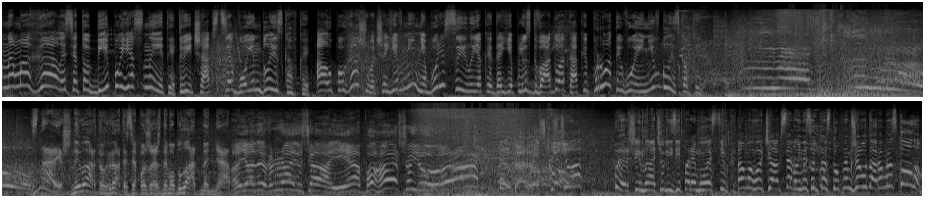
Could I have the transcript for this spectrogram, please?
намагалася тобі пояснити. Твій чакс це воїн блискавки. А у погашувача є вміння бурі сили, яке дає плюс два до атаки проти воїнів блискавки. Знаєш, не варто гратися пожежним обладнанням. А я не граюся! Я погашую! Удар розкол! Що? Перший матч у лізі переможців, а мого Чакса винесуть наступним же ударом розколом.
